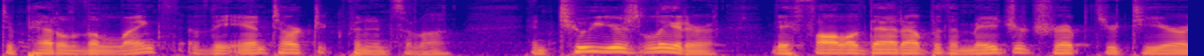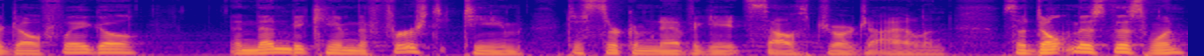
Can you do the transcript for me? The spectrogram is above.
to paddle the length of the Antarctic Peninsula, and two years later, they followed that up with a major trip through Tierra del Fuego and then became the first team to circumnavigate South Georgia Island. So don't miss this one.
